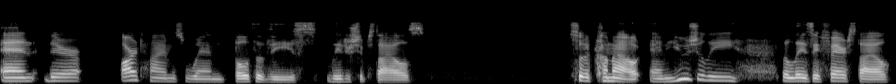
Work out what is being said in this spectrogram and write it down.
And there are times when both of these leadership styles sort of come out, and usually the laissez faire style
